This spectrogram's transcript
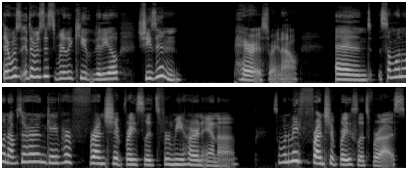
There was there was this really cute video. She's in Paris right now. And someone went up to her and gave her friendship bracelets for me, her, and Anna. Someone made friendship bracelets for us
